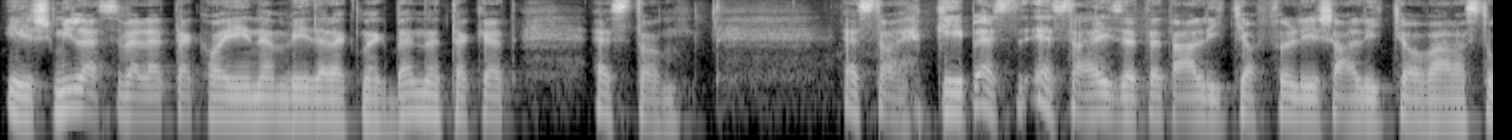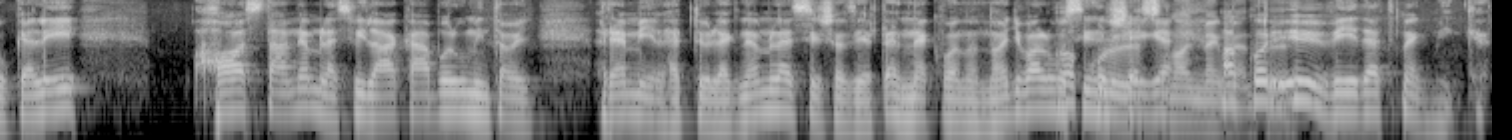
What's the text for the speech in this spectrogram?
és mi lesz veletek, ha én nem védelek meg benneteket, ezt a ezt a, kép, ezt, ezt a helyzetet állítja föl és állítja a választók elé. Ha aztán nem lesz világháború, mint ahogy remélhetőleg nem lesz, és azért ennek van a nagy valószínűsége, akkor ő, nagy akkor ő védett meg minket.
